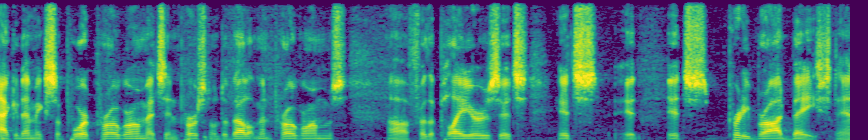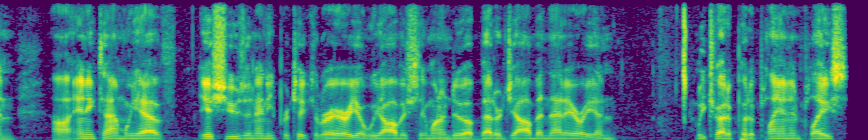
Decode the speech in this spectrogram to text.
academic support program. It's in personal development programs uh, for the players. It's it's it it's pretty broad based. And uh, anytime we have issues in any particular area, we obviously want to do a better job in that area, and we try to put a plan in place.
